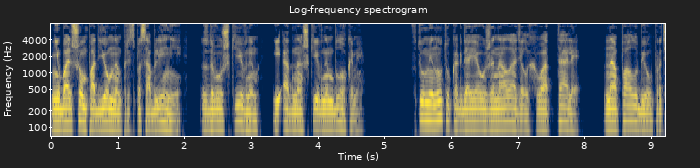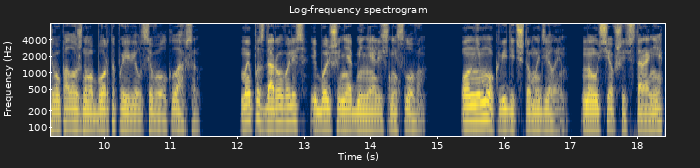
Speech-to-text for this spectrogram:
небольшом подъемном приспособлении с двушкивным и одношкивным блоками. В ту минуту, когда я уже наладил хват тали, на палубе у противоположного борта появился Волк Ларсон. Мы поздоровались и больше не обменялись ни словом. Он не мог видеть, что мы делаем, но, усевшись в стороне,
